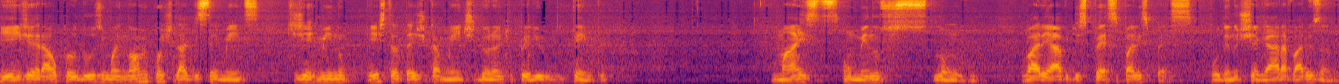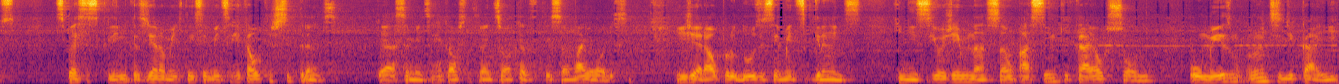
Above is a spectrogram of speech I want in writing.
e em geral produzem uma enorme quantidade de sementes que germinam estrategicamente durante o período de tempo mais ou menos longo, variável de espécie para espécie, podendo chegar a vários anos. Espécies clínicas geralmente têm sementes recalcitrantes, que as sementes recalcitrantes são aquelas que são maiores. Em geral, produzem sementes grandes, que iniciam a germinação assim que cai ao solo, ou mesmo antes de cair,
